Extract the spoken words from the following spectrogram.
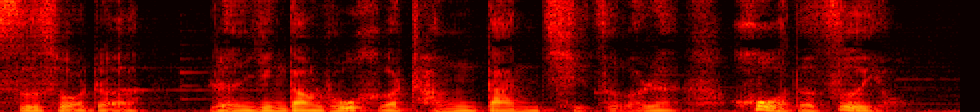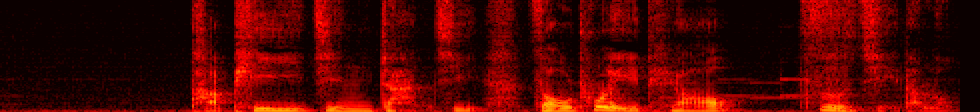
思索着人应当如何承担起责任，获得自由。他披荆斩棘，走出了一条自己的路。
